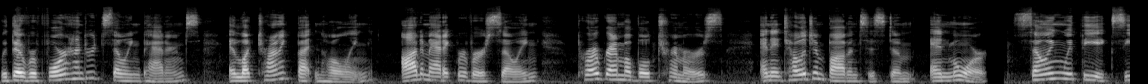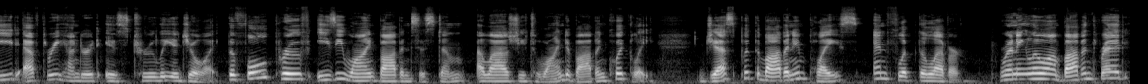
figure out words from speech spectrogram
With over 400 sewing patterns, electronic buttonholing, automatic reverse sewing, programmable trimmers, an intelligent bobbin system, and more, Sewing with the Exceed F300 is truly a joy. The foolproof Easy Wind bobbin system allows you to wind a bobbin quickly. Just put the bobbin in place and flip the lever. Running low on bobbin thread?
